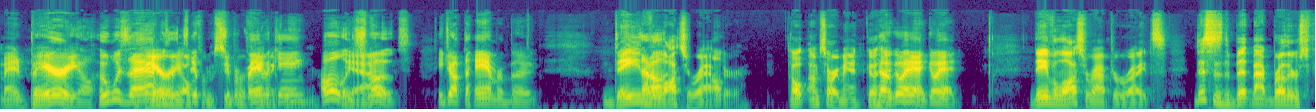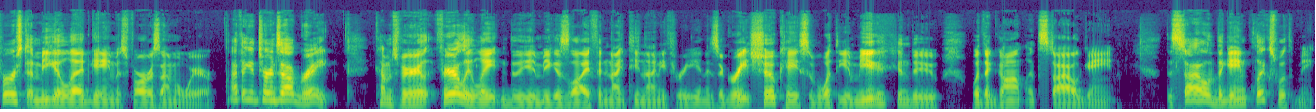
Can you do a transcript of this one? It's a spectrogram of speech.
Man, Burial. Who was that? Was Burial Super- from Super, Super Famicom Famicom. King. Holy Yeah. smokes! He dropped the hammer boat. Dave all- oh. Velociraptor. Oh, I'm sorry, man. Go ahead. No, go ahead. Go ahead. Dave Velociraptor writes, This is the Bitmap Brothers' first Amiga led game as far as I'm aware. I think it turns out great. Comes very fairly late into the Amiga's life in 1993 and is a great showcase of what the Amiga can do with a gauntlet style game. The style of the game clicks with me,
